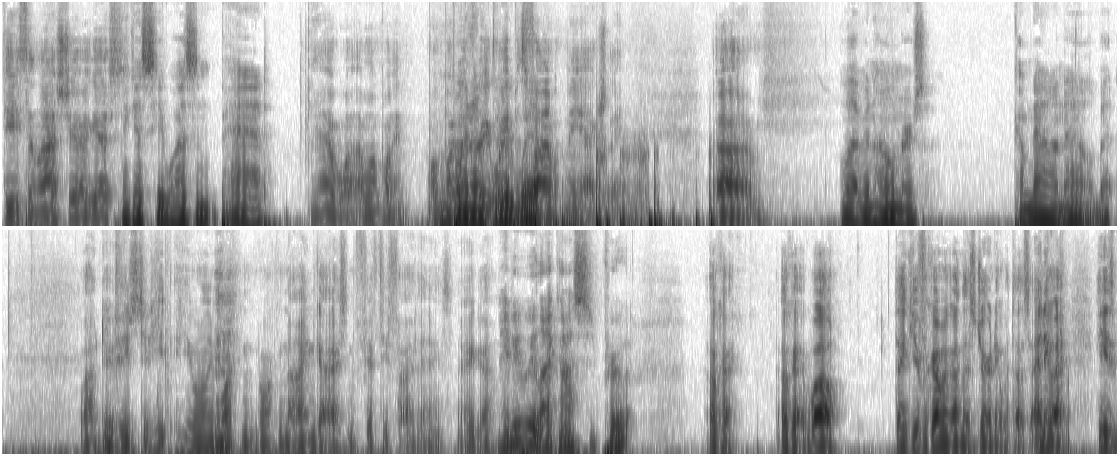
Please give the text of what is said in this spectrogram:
decent last year, I guess. I guess he wasn't bad. Yeah, one- at one point, 1.03 1.03 whip is fine with me, actually. Um, 11 homers. Come down on that a little bit. wow, dude, he did he he only walked walked nine guys in 55 innings. There you go. Maybe we like Austin Pruitt. Okay, okay. Well, thank you for coming on this journey with us. Anyway, he's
